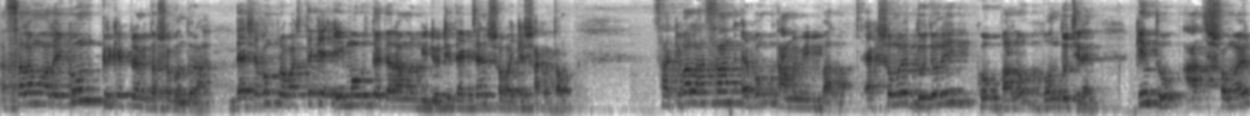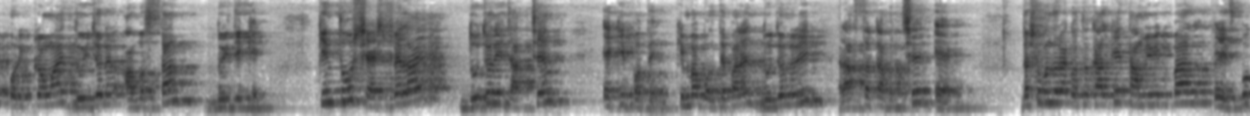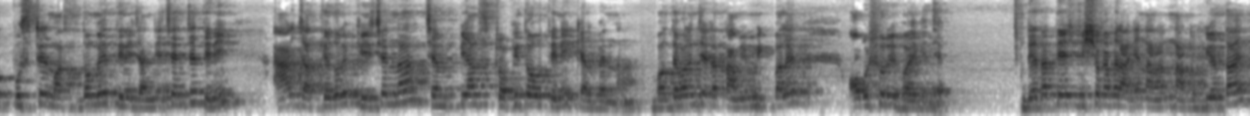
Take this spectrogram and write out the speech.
আসসালামু আলাইকুম, ক্রিকেট প্রেমী দর্শক বন্ধুরা। দেশ এবং প্রবাস থেকে এই মুহূর্তে যারা আমার ভিডিওটি দেখছেন, সবাইকে স্বাগতম। সাকিব আল হাসান এবং তামিম ইকবাল একসময় দুজনেই খুব ভালো বন্ধু ছিলেন। কিন্তু আজ সময়ের পরিক্রমায় দুইজনের অবস্থান দুই দিকে কিন্তু শেষ বেলায় দুজনেই যাচ্ছেন একই পথে, কিংবা বলতে পারেন দুজনেরই রাস্তাটা হচ্ছে এক। দর্শক বন্ধুরা, গতকালকে তামিম ইকবাল ফেসবুক পোস্টের মাধ্যমে তিনি জানিয়েছেন যে তিনি আর জাতীয় দলে ফিরছেন না চ্যাম্পিয়ন্স ট্রফিতেও তিনি খেলবেন না। বলতে পারেন যে এটা তামিম ইকবালের অবসরই হয়ে গেছে। দু হাজার তেইশ বিশ্বকাপের আগে নানান নাটকীয়তায়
